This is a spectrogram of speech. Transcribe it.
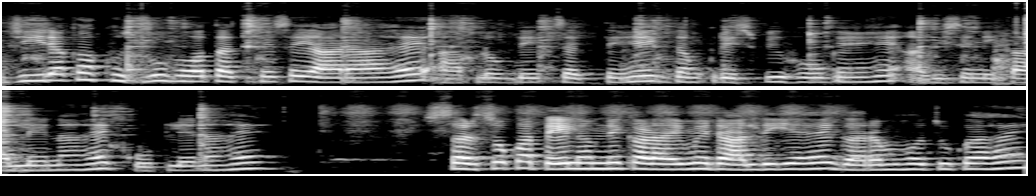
जीरा का खुशबू बहुत अच्छे से आ रहा है। आप लोग देख सकते हैं, एकदम क्रिस्पी हो गए हैं। अब इसे निकाल लेना है, कूट लेना है। सरसों का तेल हमने कढ़ाई में डाल दिया है, गर्म हो चुका है।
